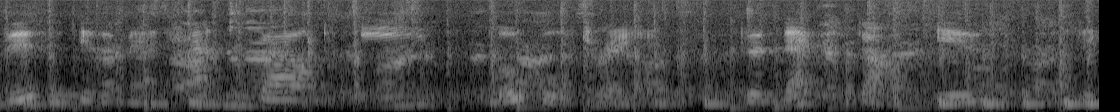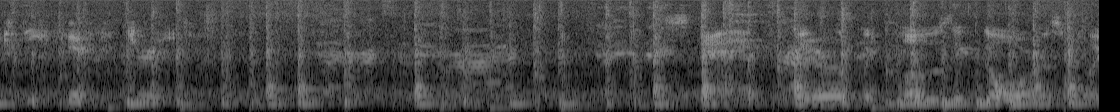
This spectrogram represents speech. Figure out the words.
This is a Manhattan-bound E local train. The next stop is 65th Street. Stand clear of the closing doors, please.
